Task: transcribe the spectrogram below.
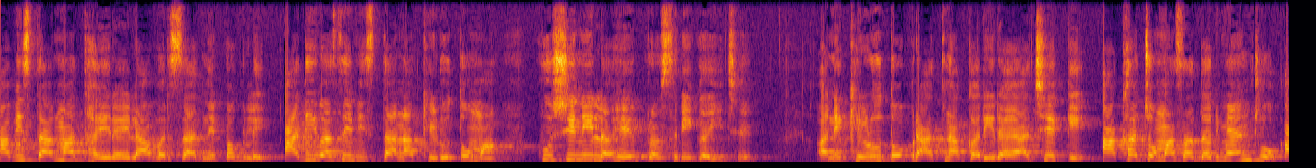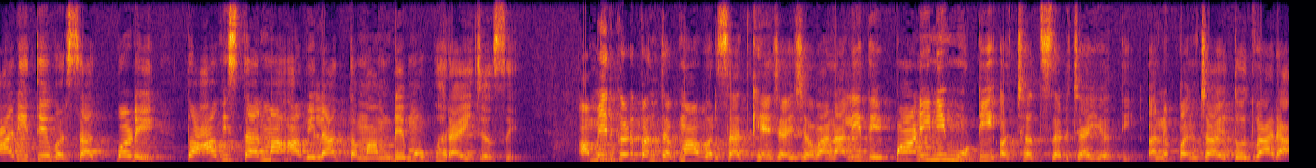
આ વિસ્તારમાં થઈ રહેલા વરસાદને પગલે આદિવાસી વિસ્તારના ખેડૂતોમાં ખુશીની લહેર પ્રસરી ગઈ છે. અને ખેડૂતો પ્રાર્થના કરી રહ્યા છે કે આખા ચોમાસા દરમિયાન જો આ રીતે વરસાદ પડે તો આ વિસ્તારમાં આવેલા તમામ ડેમો ભરાઈ જશે. અમીરગઢ પંથકમાં વરસાદ ખેંચાઈ જવાના લીધે પાણીની મોટી અછત સર્જાઈ હતી અને પંચાયતો દ્વારા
